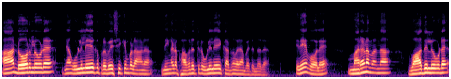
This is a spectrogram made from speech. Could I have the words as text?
ആ ഡോറിലൂടെ ഞാൻ ഉള്ളിലേക്ക് പ്രവേശിക്കുമ്പോഴാണ് നിങ്ങളുടെ ഭവനത്തിന് ഉള്ളിലേക്ക് കടന്നു വരാൻ പറ്റുന്നത്. ഇതേപോലെ മരണമെന്ന വാതിലൂടെ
